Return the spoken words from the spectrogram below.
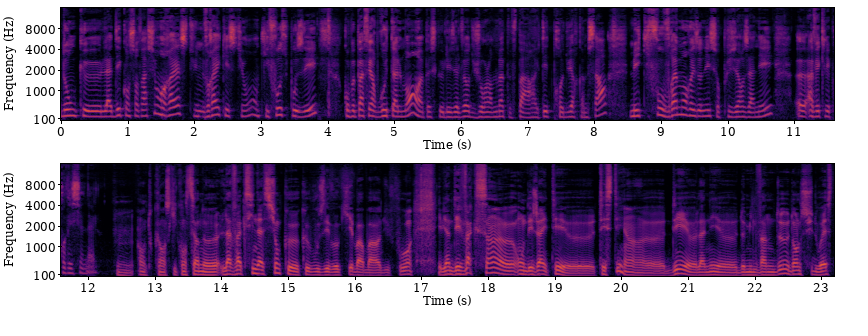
Donc euh, la déconcentration reste une vraie question qu'il faut se poser, qu'on peut pas faire brutalement, hein, parce que les éleveurs du jour au lendemain peuvent pas arrêter de produire comme ça, mais qu'il faut vraiment raisonner sur plusieurs années euh, avec les professionnels. Hmm. En tout cas, en ce qui concerne euh, la vaccination que, que vous évoquiez, Barbara Dufour, eh bien, des vaccins euh, ont déjà été euh, testés hein, dès l'année 2022 dans le Sud-Ouest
